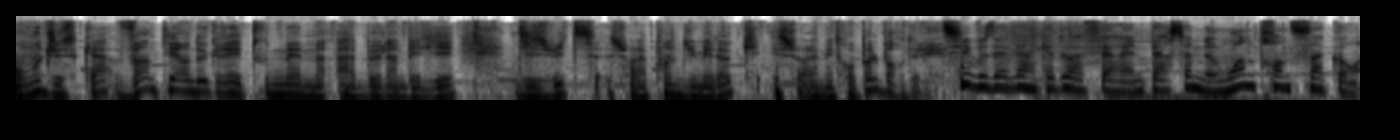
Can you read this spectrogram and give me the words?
On monte jusqu'à 21 degrés tout de même à Belin-Bélier, 18 sur la pointe du Médoc et sur la métropole bordelaise. Si vous avez un cadeau à faire à une personne de moins de 35 ans,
